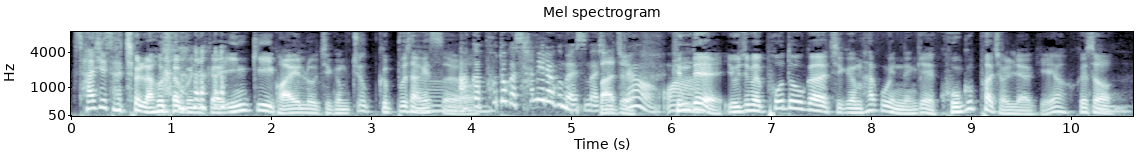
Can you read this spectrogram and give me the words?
사시사철 나오다 보니까 인기 과일로 지금 쭉 급부상했어요. 아 까 포도가 3이라고 말씀하셨죠? 맞아요. 와. 근데 요즘에 포도가 지금 하고 있는 게 고급화 전략이에요. 그래서 음.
